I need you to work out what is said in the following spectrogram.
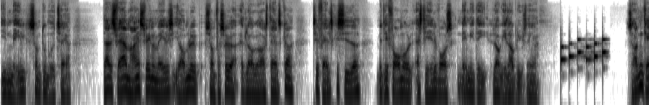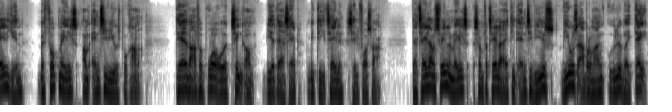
i en mail, som du modtager. Der er desværre mange svindelmails i omløb, som forsøger at lokke os danskere til falske sider med det formål at stjæle vores NemID login-oplysninger. Så er den gal igen med fupmails om antivirusprogrammer. Det advarer forbrugerrådet Tænk om via deres app Mit Digitale Selvforsvar. Der taler tale om svindelmails, som fortæller, at dit antivirus-virusabonnement udløber i dag,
